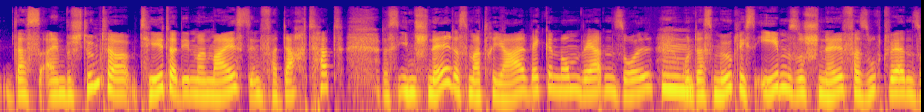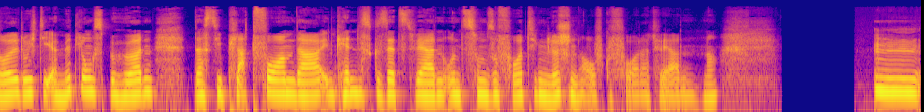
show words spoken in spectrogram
dass ein bestimmter Täter, den man meist in Verdacht hat, dass ihm schnell das Material weggenommen werden soll mhm. und dass möglichst ebenso schnell versucht werden soll durch die Ermittlungsbehörden, dass die Plattformen da in Kenntnis gesetzt werden und zum sofortigen Löschen aufgefordert werden. Ne? Mm,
